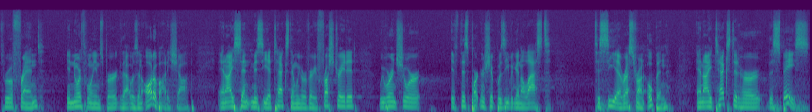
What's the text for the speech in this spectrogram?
through a friend in North Williamsburg that was an auto body shop. And I sent Missy a text, and we were very frustrated. We weren't sure if this partnership was even going to last to see a restaurant open. And I texted her the space.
